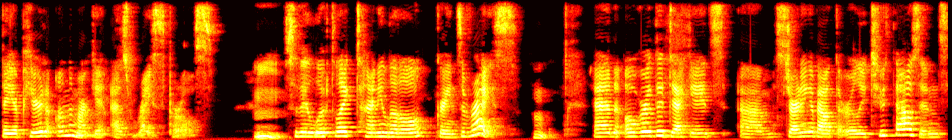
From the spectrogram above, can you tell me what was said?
they appeared on the market as rice pearls. Mm. So they looked like tiny little grains of rice. Hmm. And over the decades, um, starting about the early 2000s,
